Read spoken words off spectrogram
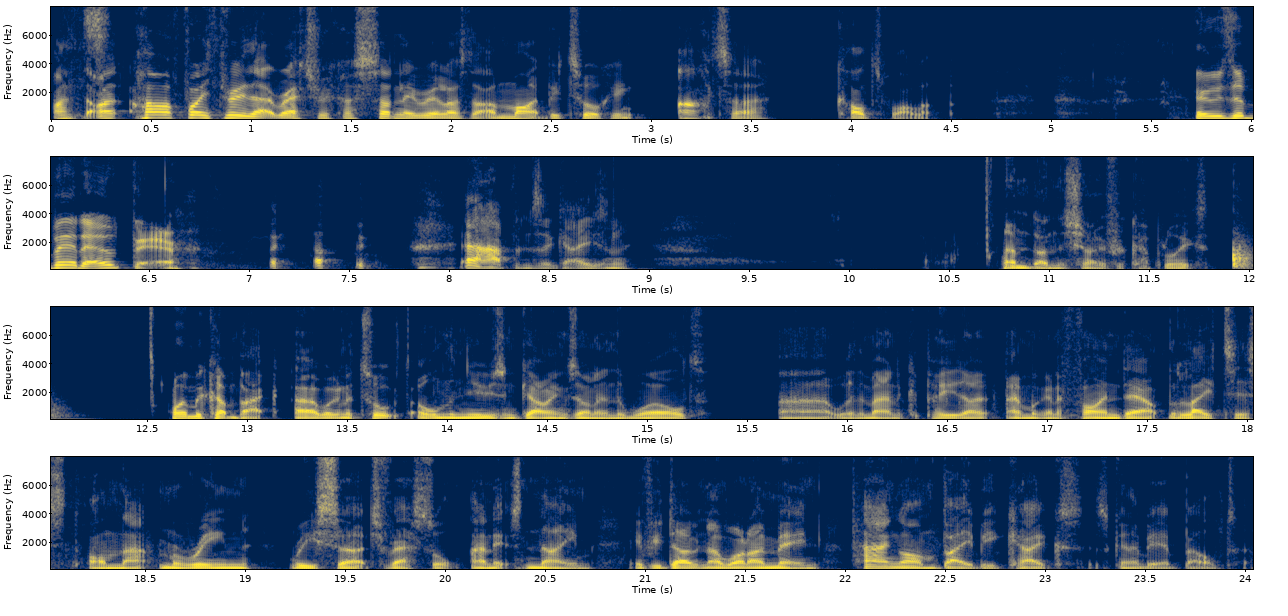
I, I, halfway through that rhetoric, I suddenly realised that I might be talking utter codswallop. It was a bit out there. It happens occasionally. I haven't done the show for a couple of weeks. When we come back, uh, we're going to talk all the news and goings on in the world uh, with Amanda Capito, and we're going to find out the latest on that marine research vessel and its name. If you don't know what I mean, hang on, baby cakes. It's going to be a belter.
